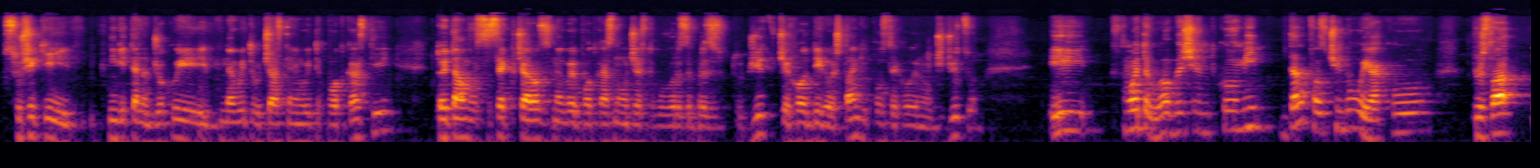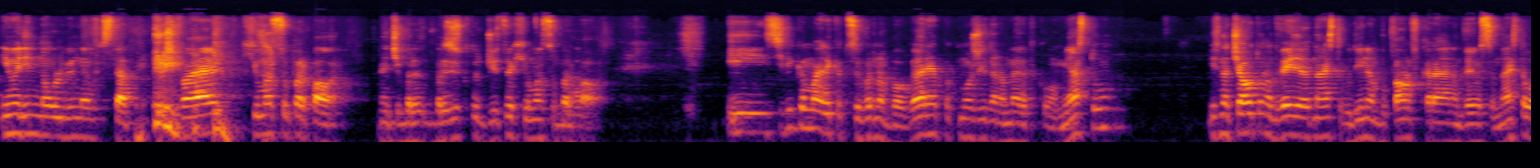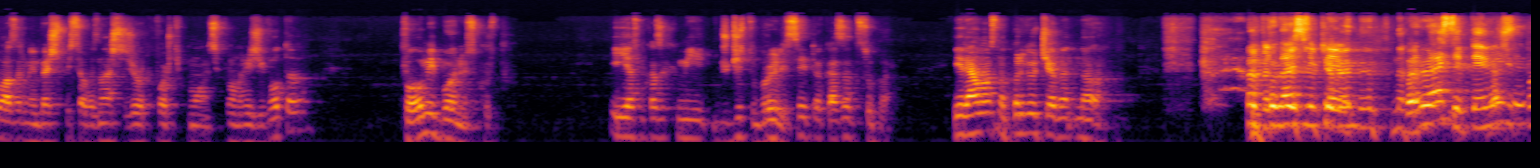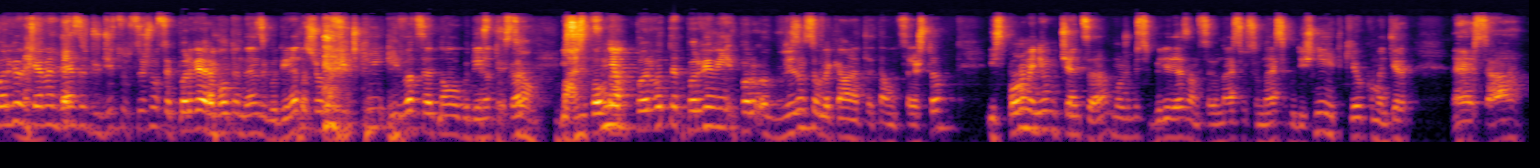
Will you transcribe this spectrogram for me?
слушайки книгите на Джоко и неговите участия, неговите подкасти, той там с Секо Чарлз с неговия подкаст много често говори за бразилското джуджицу, че е ходил дигал штанги, после е ходил на джуджицу. И в моята глава беше такова ми, да, това звучи много яко. Плюс това има един много любим негов цитат. Това е Human Superpower. Значи бразилското джуджицу е Human Superpower. И си викам, майде като се върна в България, пък може и да намеря такова място. И в началото на 2019 година, буквално в края на 2018, Лазар ми беше писал, бе, знаеш, Жора, какво ще помогна да си промени живота? Какво ми бойно изкуство? И аз му казах ми, джуджисто брои ли се? И той каза, супер. И реално аз на първи учебен, на, първи учебен ден. На 15 септември. Значи, първи учебен ден за джуджито всъщност е първия работен ден за годината, защото всички идват след нова година тук. И си спомням първата, първи ми, пър, влизам в лекалната там от среща и спомням едни момченца, може би са били, не знам, 17-18 годишни и такива коментират, е, сега,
